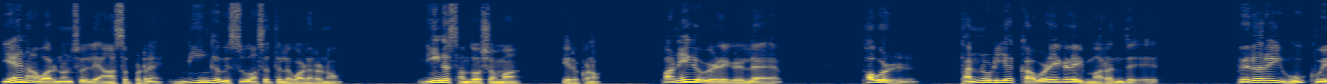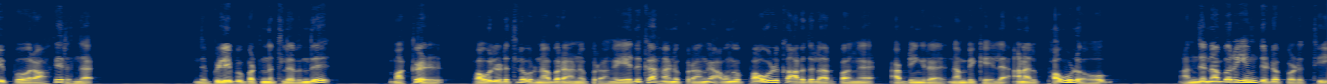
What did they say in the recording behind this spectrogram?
ஏன் நான் வரணும்னு சொல்லி ஆசைப்படுறேன்? நீங்கள் விசுவாசத்தில் வளரணும். நீங்கள் சந்தோஷமாக இருக்கணும். இப்போ அநேக வேளைகளில் பவுல் தன்னுடைய கவலைகளை மறந்து பிறரை ஊக்குவிப்பவராக இருந்தார். இந்த பிழிப்பு பட்டணத்திலிருந்து மக்கள் பவுலிடத்தில் ஒரு நபரை அனுப்புகிறாங்க எதுக்காக அனுப்புகிறாங்க அவங்க பவுலுக்கு ஆறுதலாக இருப்பாங்க அப்படிங்கிற நம்பிக்கையில். ஆனால் பவுலோ அந்த நபரையும் திடப்படுத்தி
